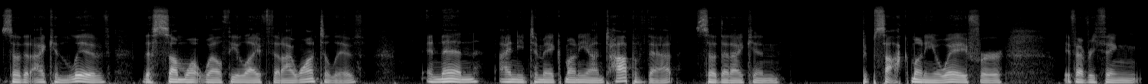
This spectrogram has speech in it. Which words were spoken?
so that i can live the somewhat wealthy life that i want to live. And then i need to make money on top of that so that i can sock money away for if everything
